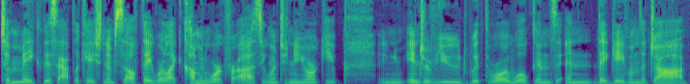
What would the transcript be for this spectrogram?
to make this application himself. They were like, "Come and work for us." He went to New York, he interviewed with Roy Wilkins, and they gave him the job.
